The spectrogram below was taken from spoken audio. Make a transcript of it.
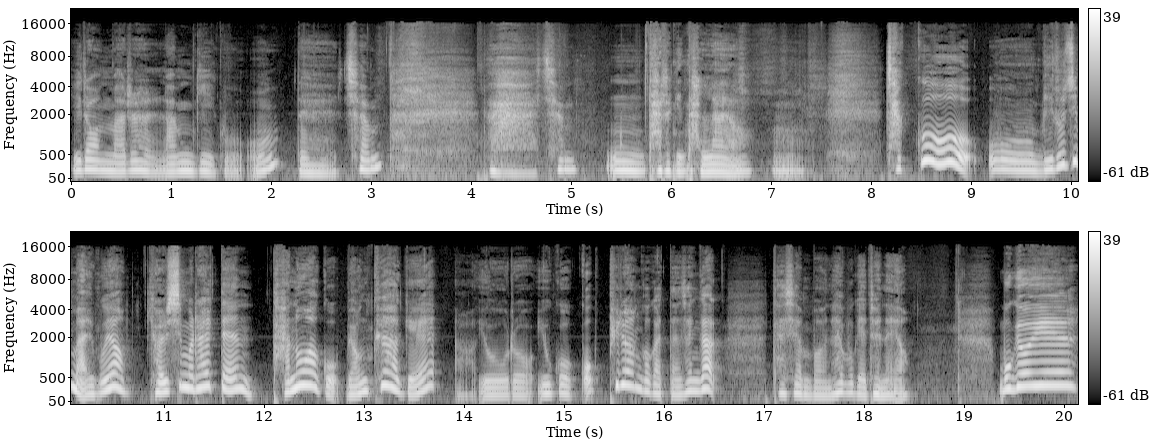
이런 말을 남기고, 어? 네, 참, 아, 참, 음, 다르긴 달라요. 어. 자꾸, 어, 미루지 말고요. 결심을 할 땐 단호하고 명쾌하게, 아, 요러, 요거 꼭 필요한 것 같다는 생각 다시 한번 해보게 되네요. 목요일,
